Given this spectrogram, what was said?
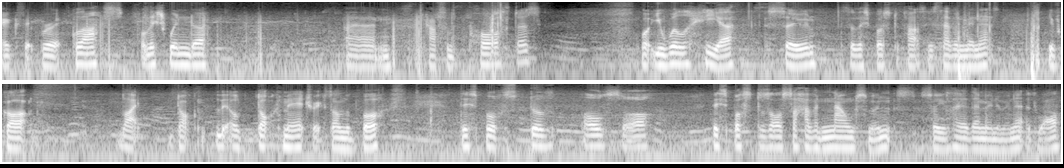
exit break glass for this window. Um, have some posters. What you will hear soon. So this bus departs in seven minutes. You've got like doc, little doc matrix on the bus. This bus does also. This bus does also have announcements, so you'll hear them in a minute as well.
